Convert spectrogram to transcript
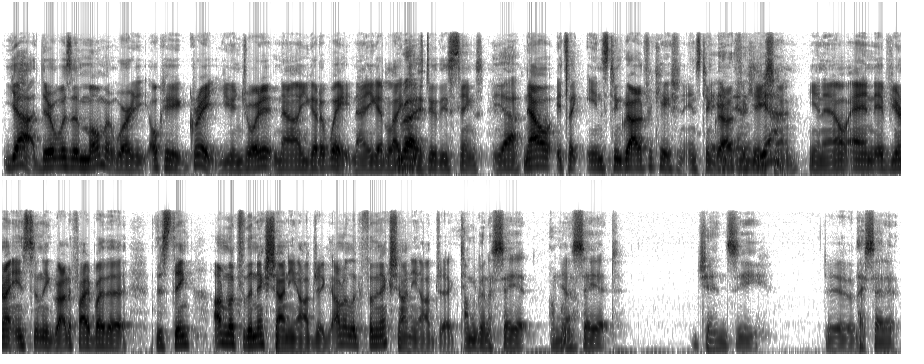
yeah, there was a moment where, okay, great, you enjoyed it. Now you got to wait. Now you got to like Right. just do these things. Yeah. Now it's like instant gratification, instant And- and yeah. gratification. You know, and if you're not instantly gratified by the this thing, I'm gonna look for the next shiny object. I'm gonna look for the next shiny object. I'm gonna say it. I'm Yeah. gonna say it. Gen Z. Dude, I said it,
